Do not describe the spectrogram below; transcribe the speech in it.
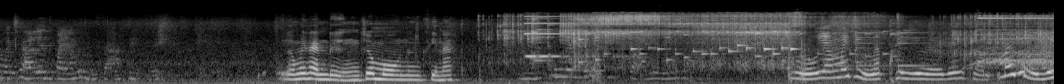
เมื่อเช้าเล่นไปยังไม่ถึงสามสิบเล ยยังไม่ทันถึงชั่วโมงหนึ่งสินะหนูยังไม่ถึงนาทีเลยด้วยซ้ำไม่ถึงวิ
